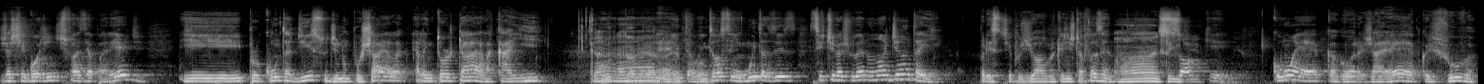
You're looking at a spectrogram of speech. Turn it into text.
já chegou a gente fazer a parede e por conta disso, de não puxar, ela, ela entortar, ela cair. Merda. É, é então, então, assim, muitas vezes, se tiver chovendo, não adianta ir pra esse tipo de obra que a gente tá fazendo. Ah, entendi. Só que, como é época agora, já é época de chuva,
